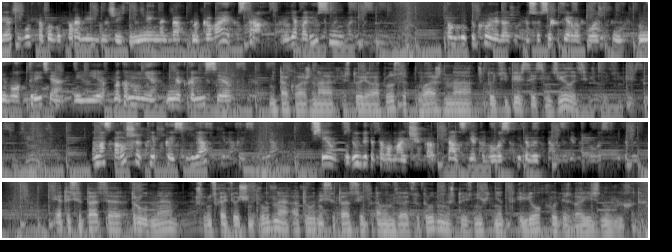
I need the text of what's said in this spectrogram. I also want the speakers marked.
Speaker 1: я живу в такой вот параллельной жизни. Меня иногда накрывает страх, но я борюсь с ним. По группе крови даже. У нас у всех первая положительная, у него третья. И накануне медкомиссия.
Speaker 2: Не так важна история вопроса, важно, что теперь с этим делать.
Speaker 1: У нас хорошая, крепкая семья. Крепкая семья. Все любят этого мальчика. 15 лет его воспитывают. 15 лет его воспитывают.
Speaker 2: Эта ситуация трудная, чтобы не сказать очень трудная, а трудные ситуации потому называются трудными, что из них нет легкого безболезненного выхода.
